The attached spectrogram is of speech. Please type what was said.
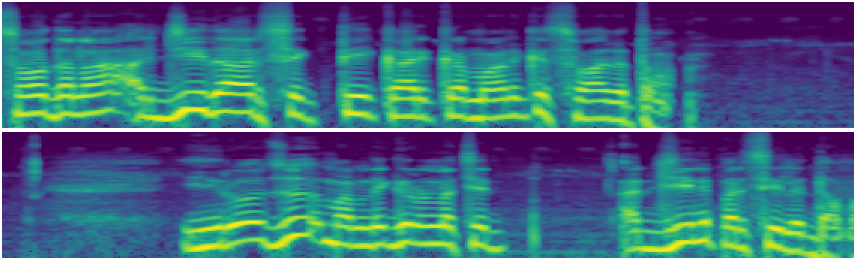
శోధన అర్జీదార్ శక్తి కార్యక్రమానికి స్వాగతం. ఈరోజు మన దగ్గర ఉన్న చె అర్జీని పరిశీలిద్దాం.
